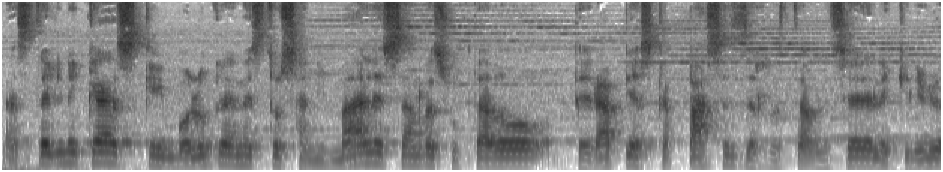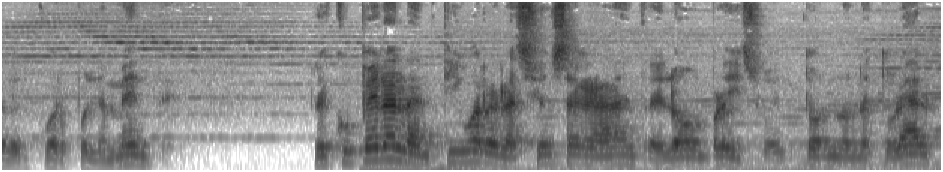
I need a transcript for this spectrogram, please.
Las técnicas que involucran estos animales han resultado terapias capaces de restablecer el equilibrio del cuerpo y la mente. Recupera la antigua relación sagrada entre el hombre y su entorno natural.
